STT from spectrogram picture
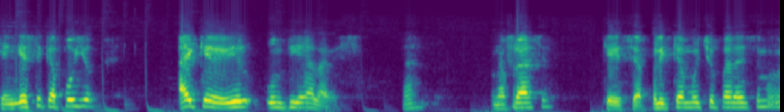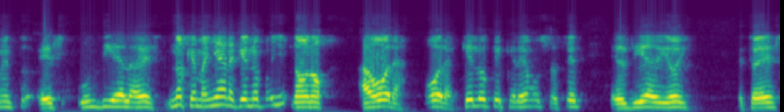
En este capullo hay que vivir un día a la vez. ¿ah? Una frase que se aplica mucho para este momento es un día a la vez. No que mañana, que no, no, no, ahora, ahora, ¿qué es lo que queremos hacer el día de hoy? Entonces,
